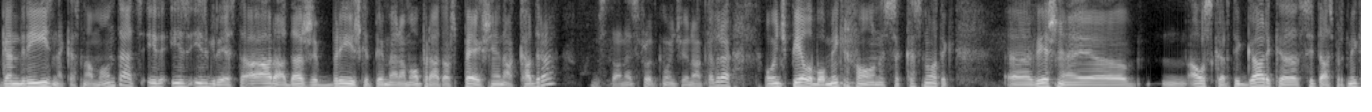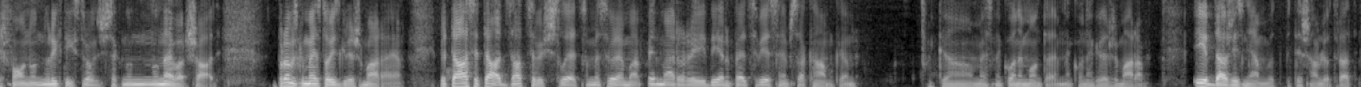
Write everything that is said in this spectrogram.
gandrīz nekas nav montēts. Ir iz, izgriezta ārā daži brīži, kad, piemēram, operators pēkšņi ienāk kadrā. Es tā nesaprotu, ka viņš ienāk kadrā. Un viņš pielabo mikrofonu. Es saku, kas notika? Uh, Viešņai uh, auskari tik gari, ka sitās pret mikrofonu un nu, rīktīgi strauji. Viņš saka, nu, nu nevar šādi. Protams, ka mēs to izgriežam ārā. Jā. Bet tās ir tādas atsevišķas lietas, un mēs varam, vienmēr arī dienu pēc viesiem sakām, ka, ka mēs neko nemontējam, neko negriežam ārā. Ir daži izņēmumi, bet, tiešām ļoti reti.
